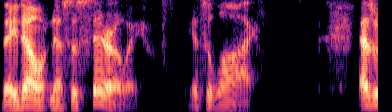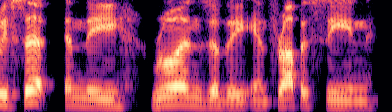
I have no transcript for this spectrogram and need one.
they don't necessarily. It's a lie. As we sit in the ruins of the Anthropocene,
